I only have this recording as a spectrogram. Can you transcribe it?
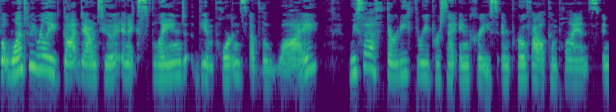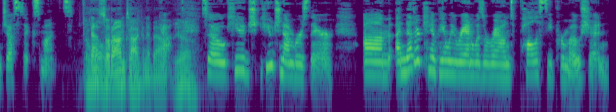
But once we really got down to it and explained the importance of the why, we saw a 33% increase in profile compliance in just six months. Oh, That's wow. what I'm okay. talking about. Yeah. yeah. So huge, huge numbers there. Um, another campaign we ran was around policy promotion.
